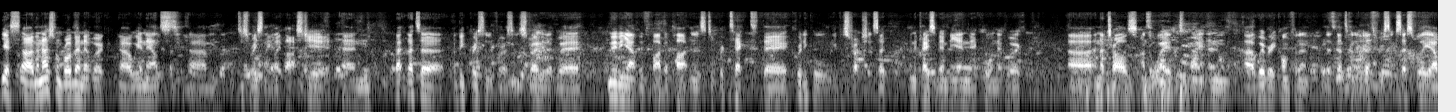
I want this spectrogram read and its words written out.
Yes, uh, the National Broadband Network uh, we announced um, just recently, late last year, and that, that's a, a big precedent for us in Australia that we're moving out with fibre partners to protect their critical infrastructure. So, in the case of NBN, their core network, uh, and that trial's underway at this point, and uh, we're very confident that that's going to go through successfully. Our,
